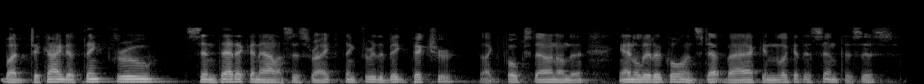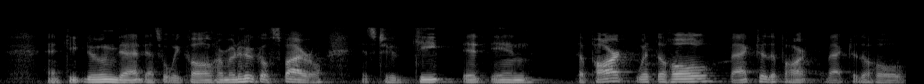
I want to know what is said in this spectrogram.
but to kind of think through synthetic analysis, right? Think through the big picture, like folks down on the analytical and step back and look at the synthesis and keep doing that. That's what we call hermeneutical spiral. It's to keep it in the part with the whole, back to the part, back to the whole.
